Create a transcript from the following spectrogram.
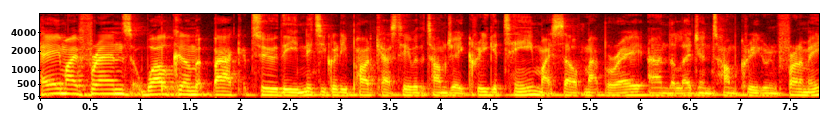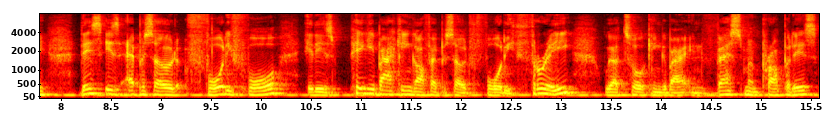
Hey, my friends, welcome back to the Nitty Gritty podcast here with the Tom J. Krieger team, myself, Matt Beret, and the legend Tom Krieger in front of me. This is episode 44. It is piggybacking off episode 43. We are talking about investment properties.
